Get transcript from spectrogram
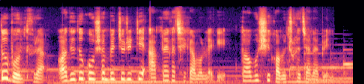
তো বন্ধুরা অদিত কৌশম্বের জুটিটি আপনার কাছে কেমন লাগে তা অবশ্যই কমেন্ট করে জানাবেন।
